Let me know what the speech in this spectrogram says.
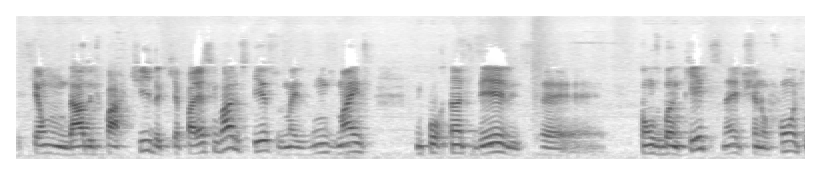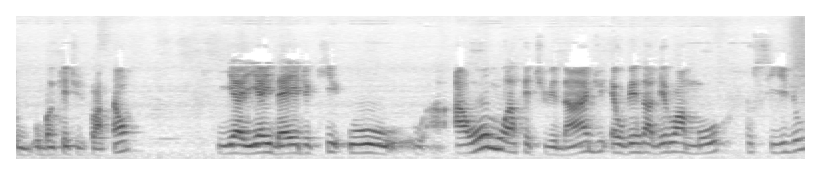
Esse é um dado de partida que aparece em vários textos, mas um dos mais importantes deles é, são os banquetes né, de Xenofonte, o, o, banquete de Platão, e aí a ideia de que o, a homoafetividade é o verdadeiro amor possível,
